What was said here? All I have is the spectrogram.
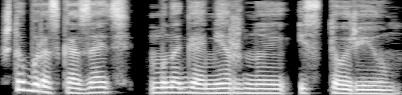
чтобы рассказать многомерную историю.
